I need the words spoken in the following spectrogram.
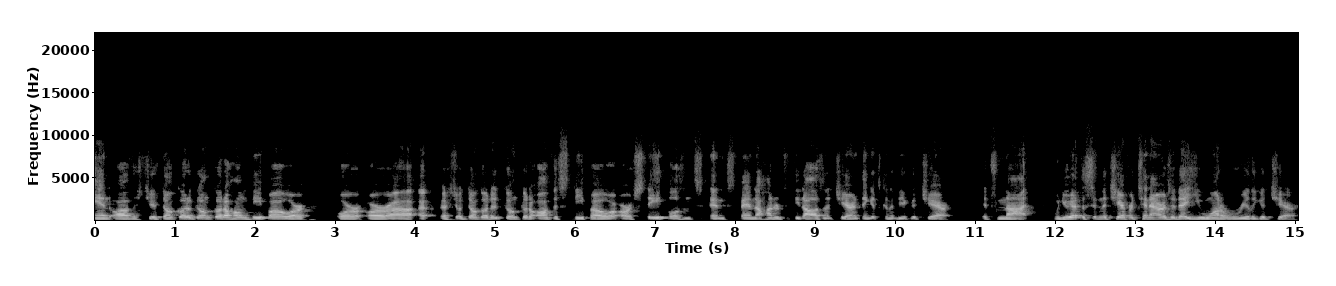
end office chairs. Don't go to don't go to Home Depot or or or uh, uh, uh don't go to don't go to Office Depot or, or Staples and and spend 150 dollars on a chair and think it's going to be a good chair. It's not. When you have to sit in the chair for 10 hours a day, you want a really good chair.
